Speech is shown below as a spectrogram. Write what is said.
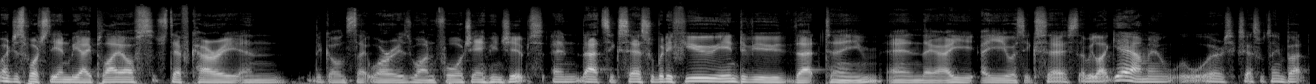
I just watched the NBA playoffs, Steph Curry and the Golden State Warriors won four championships, and that's successful. But if you interview that team and they are, are you a success? They'll be like, yeah, I mean, we're a successful team, but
